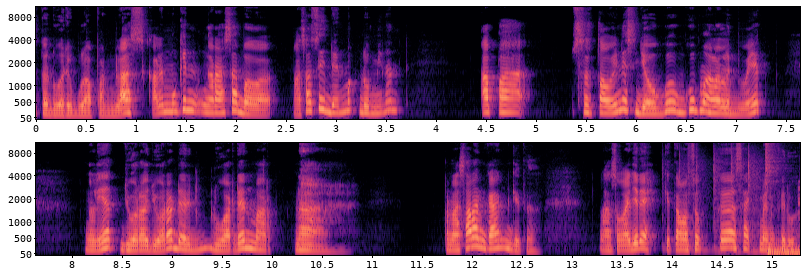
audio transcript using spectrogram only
atau 2018, kalian mungkin ngerasa bahwa masa sih Denmark dominan? Apa setahu ini sejauh gue, gue malah lebih banyak ngelihat juara-juara dari luar Denmark. Nah, penasaran kan gitu? Langsung aja deh, kita masuk ke segmen kedua.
